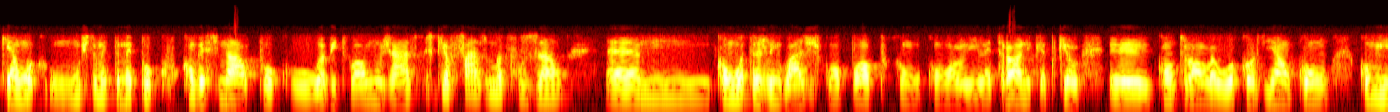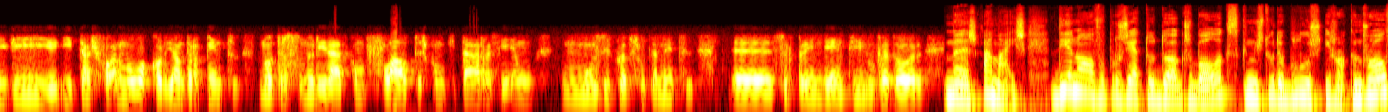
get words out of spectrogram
que é um, um instrumento também pouco convencional, pouco habitual no jazz, mas que ele faz uma fusão um, com outras linguagens, com o pop, com, com a eletrónica, porque ele eh, controla o acordeão com, com MIDI e, e, transforma o acordeão de repente noutra sonoridade, como flautas, como guitarras, e é um, um músico absolutamente eh, surpreendente e inovador. Mas há mais. Dia 9, o projeto Dogs Bollocks, que mistura blues e rock and roll.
